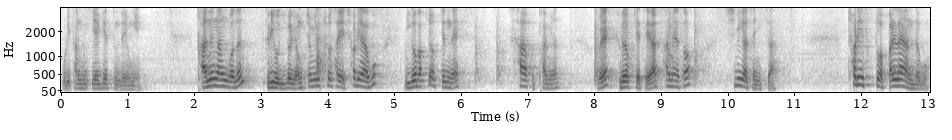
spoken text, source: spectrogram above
우리 방금 얘기했던 내용이 가능한 거는 그리고 이걸 0.1초 사이에 처리하고 이거밖에 없겠네 4 곱하면 왜 그렇게 돼야 3에서 12가 되니까 처리 속도가 빨라야 한다고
